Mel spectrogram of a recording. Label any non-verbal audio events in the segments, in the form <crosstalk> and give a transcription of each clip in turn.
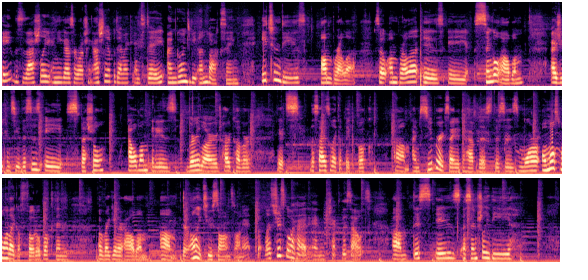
Hey, this is Ashley, and you guys are watching Ashley Epidemic, and today I'm going to be unboxing H&D's Umbrella. So Umbrella is a single album. As you can see, this is a special album. It is very large, hardcover. It's the size of like a big book. Um, I'm super excited to have this. This is more, almost more like a photo book than a regular album. Um, there are only two songs on it, but let's just go ahead and check this out. Um, this is essentially the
